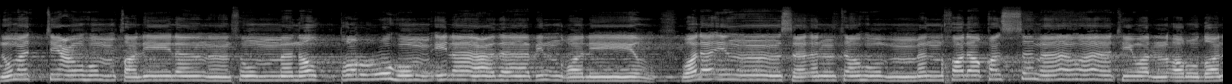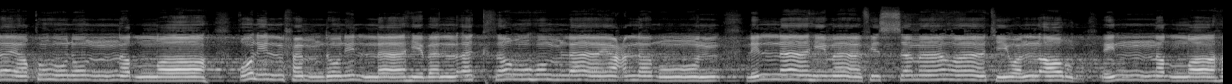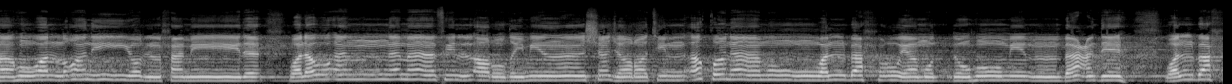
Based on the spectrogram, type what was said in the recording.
نمتعهم قليلا ثم نضطرهم إلى عذاب غليظ. ولئن سألتهم من خلق السماوات والأرض ليقولن الله قل الحمد لله بل أكثرهم لا يعلمون لله ما في السماوات والأرض إن الله هو الغني الحميد ولو أن ما في الأرض من شجرة أقلام والبحر يمده من بعده والبحر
